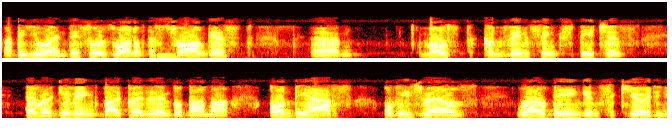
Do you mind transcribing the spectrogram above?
at the UN. This was one of the mm. strongest um, most convincing speeches ever given by President Obama on behalf of Israel's well-being and security.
